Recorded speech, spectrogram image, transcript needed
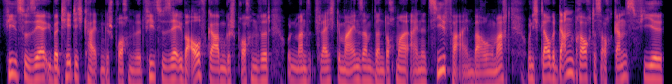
viel zu sehr über Tätigkeiten gesprochen wird, viel zu sehr über Aufgaben gesprochen wird und man vielleicht gemeinsam dann doch mal eine Zielvereinbarung macht. Und ich glaube, dann braucht es auch ganz viel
